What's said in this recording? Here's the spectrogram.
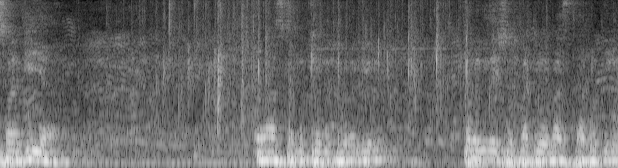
స్వర్గీయ. రాష్ట్ర ముఖ్యమంత్రి వర్యులు తెలుగుదేశం పార్టీ వ్యవస్థాపకులు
